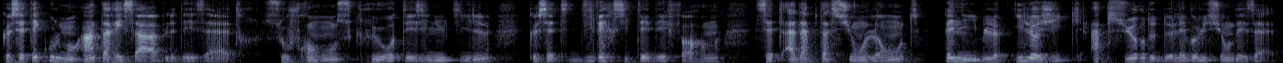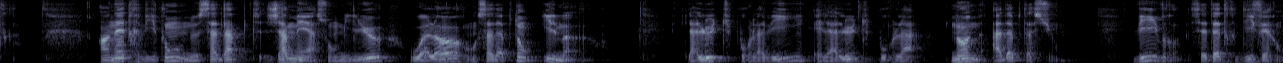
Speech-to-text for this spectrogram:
Que cet écoulement intarissable des êtres, souffrances, cruautés inutiles, que cette diversité des formes, cette adaptation lente, pénible, illogique, absurde de l'évolution des êtres. Un être vivant ne s'adapte jamais à son milieu, ou alors, en s'adaptant, il meurt. La lutte pour la vie est la lutte pour la non-adaptation. Vivre, c'est être différent.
